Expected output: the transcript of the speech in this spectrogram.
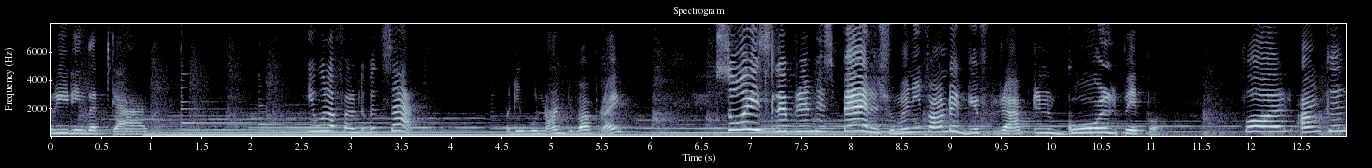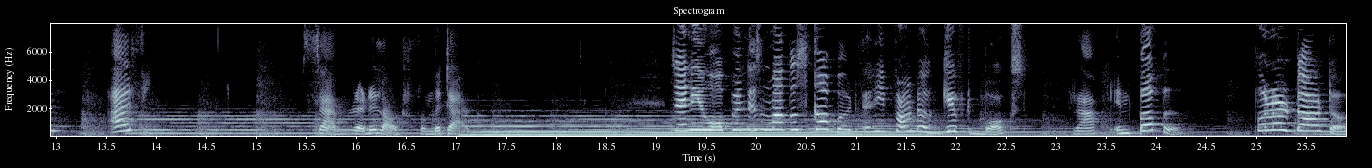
reading the tag. He would have felt a bit sad, but he would not give up, right? So he slipped in his parents' room and he found a gift wrapped in gold paper for Uncle Alfie. Sam read aloud from the tag. Then he opened his mother's cupboard and he found a gift box wrapped in purple for her daughter,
